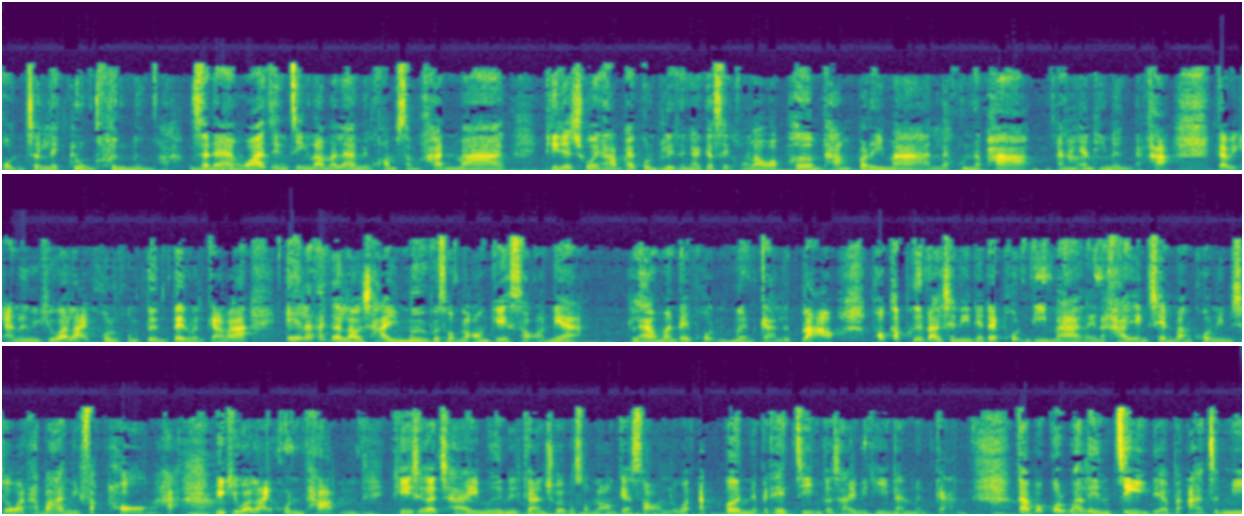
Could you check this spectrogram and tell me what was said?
ผลจะเล็กลงครึ่งหนึ่งค่ะ แสดงว่าจริง ๆ แล้วแมลงมีความสำคัญมาก ที่จะช่วยทำให้ผลผลิตทางการเกษตรของเราอะเพิ่มทั้งปริมาณและคุณภาพ อันนี้อันที่หนึ่งนะคะกับอีกอันหนึ่งคิดว่าหลายคนคงตื่นเต้นเหมือนกันว่าเอ๊ะแล้วถ้าเกิดเราใช้มือผสมละอองเกสรเนี่ย แล้วมันได้ผลเหมือนกันหรือเปล่า เพราะกับพืชบางชนิดเนี่ยได้ผลดีมากเลยนะคะ อย่างเช่นบางคนมิมเชื่อว่าถ้าบ้านมีฟักทองอะค่ะค่ะมิมคิดว่าหลายคนทำที่จะใช้มือในการช่วยผสมละอองเกสรหรือว่าแอปเปิลในประเทศจีนก็ใช้วิธีนั้นเหมือนกัน แต่ปรากฏว่าลิ้นจี่เนี่ยอาจจะมี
